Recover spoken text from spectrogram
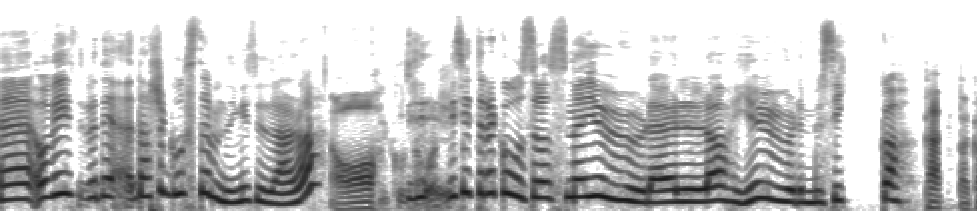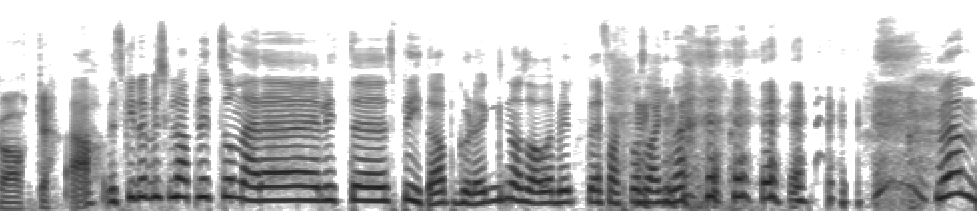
Eh, og vi, det, det er så god stemning i studio her nå. Ja, Vi, vi sitter og koser oss med juleøl og julemusikk og Pepperkake. ja, vi, skulle, vi skulle hatt litt sånn der, eh, litt uh, sprita opp gløgg nå, så hadde det blitt eh, fart på sakene. Men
